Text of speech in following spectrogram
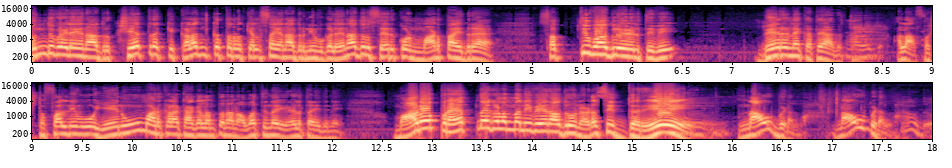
ಒಂದು ವೇಳೆ ಏನಾದರೂ ಕ್ಷೇತ್ರಕ್ಕೆ ಕಳಂಕ ತರೋ ಕೆಲಸ ಏನಾದರೂ ನೀವುಗಳೇನಾದರೂ ಸೇರ್ಕೊಂಡು ಮಾಡ್ತಾ ಇದ್ರೆ ಸತ್ಯವಾಗ್ಲೂ ಹೇಳ್ತೀವಿ ಬೇರೆನೇ ಕತೆ ಆಗುತ್ತೆ. ಅಲ್ಲ ಫಸ್ಟ್ ಆಫ್ ಆಲ್ ನೀವು ಏನೂ ಮಾಡ್ಕೊಳಕ್ಕಾಗಲ್ಲ ಅಂತ ನಾನು ಅವತ್ತಿಂದ ಹೇಳ್ತಾ ಇದ್ದೀನಿ. ಮಾಡೋ ಪ್ರಯತ್ನಗಳನ್ನು ನೀವೇನಾದರೂ ನಡೆಸಿದ್ದರೆ ನಾವು ಬಿಡಲ್ಲ ನಾವು ಬಿಡಲ್ಲ. ಹೌದು.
